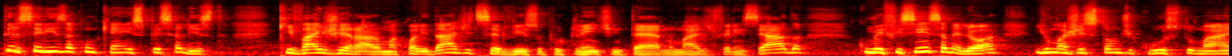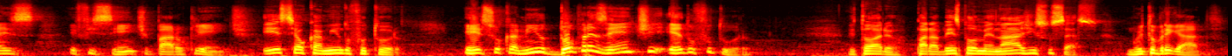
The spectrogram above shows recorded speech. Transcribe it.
Terceiriza com quem é especialista, que vai gerar uma qualidade de serviço para o cliente interno mais diferenciada, com uma eficiência melhor e uma gestão de custo mais eficiente para o cliente. Esse é o caminho do futuro. Esse é o caminho do presente e do futuro. Vitório, parabéns pela homenagem e sucesso. Muito obrigado.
